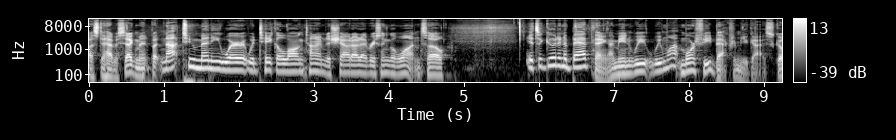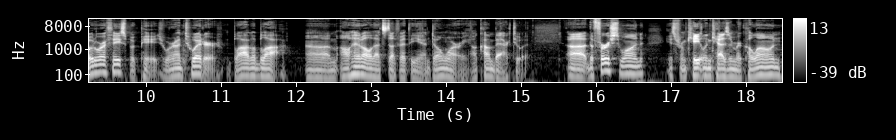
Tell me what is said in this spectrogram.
us to have a segment, but not too many where it would take a long time to shout out every single one. So it's a good and a bad thing. I mean, we, we want more feedback from you guys. Go to our Facebook page. We're on Twitter, blah, blah, blah. Um, I'll hit all that stuff at the end. Don't worry. I'll come back to it. Uh, the first one is from Caitlin Casimir Cologne.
